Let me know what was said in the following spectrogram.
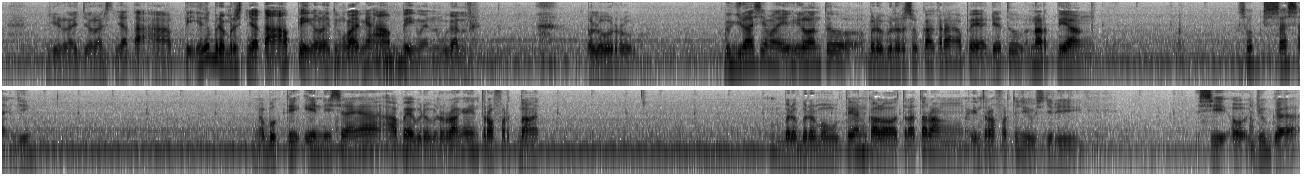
Gila jualan senjata api. Itu benar-benar senjata api kalau itu lainnya api men bukan peluru. Gue gila sih sama Elon tuh bener-bener suka karena apa ya dia tuh nerd yang sukses anjing ngebuktiin istilahnya apa ya bener-bener orangnya introvert banget. Benar-benar membuktikan kalau ternyata orang introvert itu juga bisa jadi CEO juga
